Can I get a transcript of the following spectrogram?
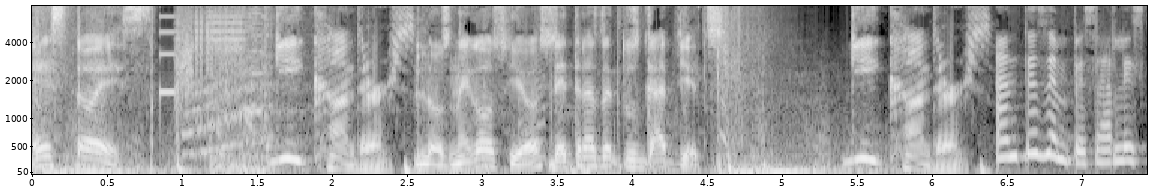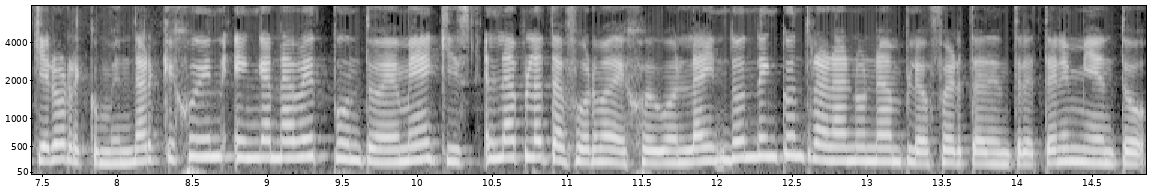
Esto es Geek Hunters, los negocios detrás de tus gadgets. Geek Hunters. Antes de empezar, les quiero recomendar que jueguen en ganabet.mx, la plataforma de juego online donde encontrarán una amplia oferta de entretenimiento,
